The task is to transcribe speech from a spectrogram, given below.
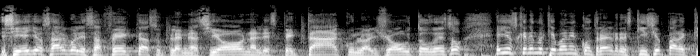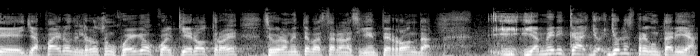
Si ellos algo les afecta a su planeación, al espectáculo, al show, todo eso, ellos creen que van a encontrar el resquicio para que Jafairo del Roson juegue o cualquier otro, ¿eh? seguramente va a estar en la siguiente ronda. Y, y América, yo, yo les preguntaría,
